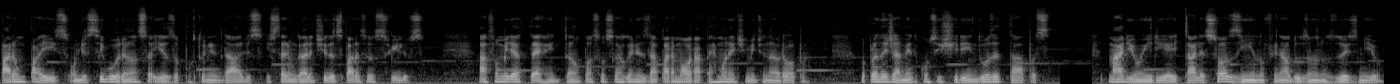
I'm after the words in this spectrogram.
para um país onde a segurança e as oportunidades estariam garantidas para seus filhos. A família Terra então passou a se organizar para morar permanentemente na Europa. O planejamento consistiria em duas etapas. Marion iria à Itália sozinha no final dos anos 2000,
